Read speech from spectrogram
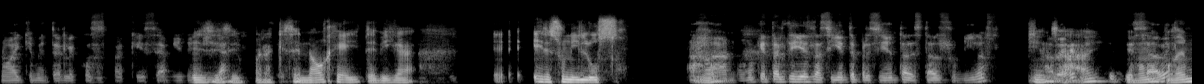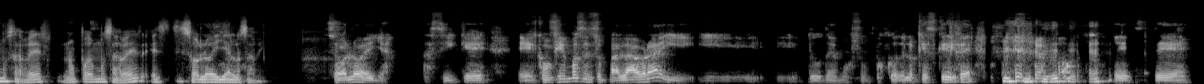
no hay que meterle cosas para que sea mi Sí, sí, sí, para que se enoje y te diga, "Eh, eres un iluso. Ajá, ¿no? ¿Qué tal si ella es la siguiente presidenta de Estados Unidos? ¿Quién A sabe? ¿qué No, sabe? podemos saber, no podemos saber, este, solo ella lo sabe. Solo ella. Así que eh, confiemos en su palabra y, y- y dudemos un poco de lo que escribe. Este,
